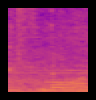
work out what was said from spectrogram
Once more.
